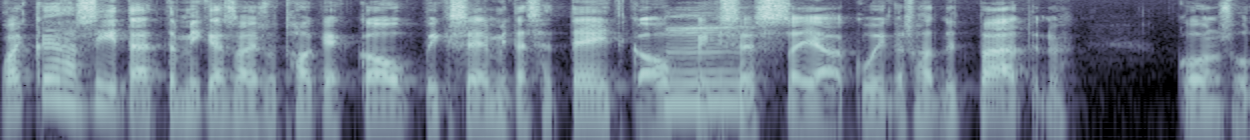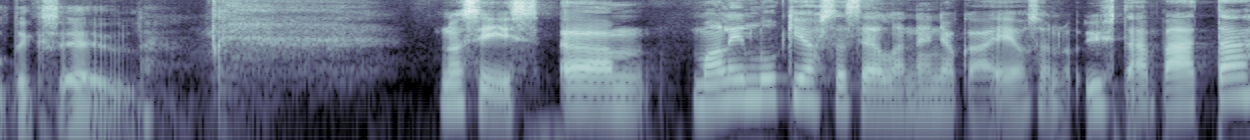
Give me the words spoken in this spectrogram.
vaikka ihan siitä, että mikä sai sut hakea kauppikseen, mitä sä teit kauppiksessa mm. ja kuinka sä oot nyt päätynyt konsultiksi EYlle. No siis, ähm, mä olin lukiossa sellainen, joka ei osannut yhtään päättää,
